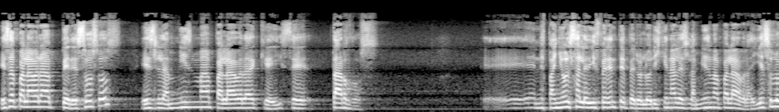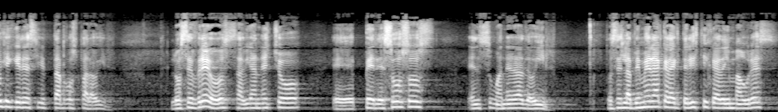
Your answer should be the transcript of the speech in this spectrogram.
Esa palabra perezosos es la misma palabra que dice tardos. Eh, en español sale diferente, pero el original es la misma palabra. Y eso es lo que quiere decir tardos para oír. Los hebreos habían hecho eh, perezosos en su manera de oír. Entonces la primera característica de inmadurez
